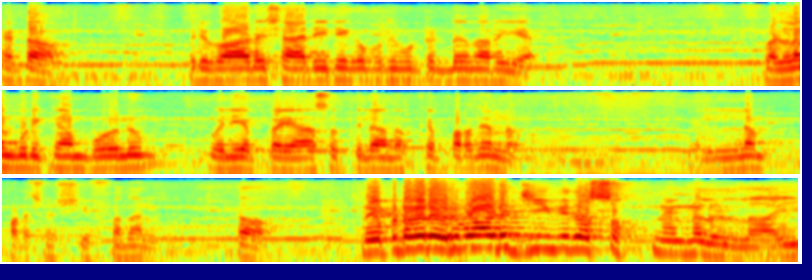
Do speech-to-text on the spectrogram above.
കേട്ടോ? ഒരുപാട് ശാരീരിക ബുദ്ധിമുട്ടുണ്ടെന്ന് അറിയാം വെള്ളം കുടിക്കാൻ പോലും വലിയ പ്രയാസത്തിലാന്നൊക്കെ പറഞ്ഞല്ലോ. എല്ലാം പടച്ച ഷിഫ നൽകും. കേട്ടോ പ്രിയപ്പെട്ടവർ ഒരുപാട് ജീവിത സ്വപ്നങ്ങളുള്ള ഈ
